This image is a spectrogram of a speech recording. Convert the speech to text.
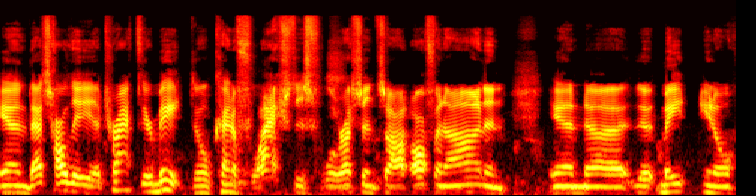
and that's how they attract their mate. They'll kind of flash this fluorescence off and on, and and uh, the mate, you know,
